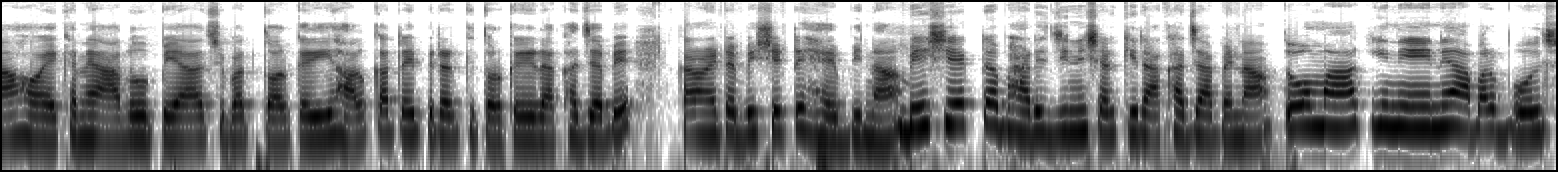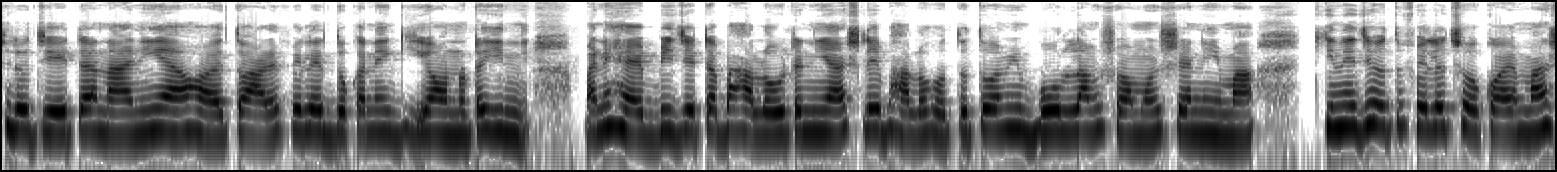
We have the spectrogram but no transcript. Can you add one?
না হয়। এখানে আলু, পেঁয়াজ বা তরকারি, হালকা টাইপের আর কি তরকারি রাখা যাবে। কারণ এটা বেশি একটা হেভি না। বেশি একটা ভারী জিনিস আর কি রাখা যাবে না। তো মা কিনে এনে আবার বলছিল যে, এটা না নিয়ে হয়তো আরএফএল এর দোকানে গিয়ে অন্যটাই মানে হেভি যেটা ভালো, ওটা নিয়ে আসলেই ভালো হতো। তো আমি বললাম, সমস্যা নেই মা। কিনে যেহেতু ফেলেছো কয় মাস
